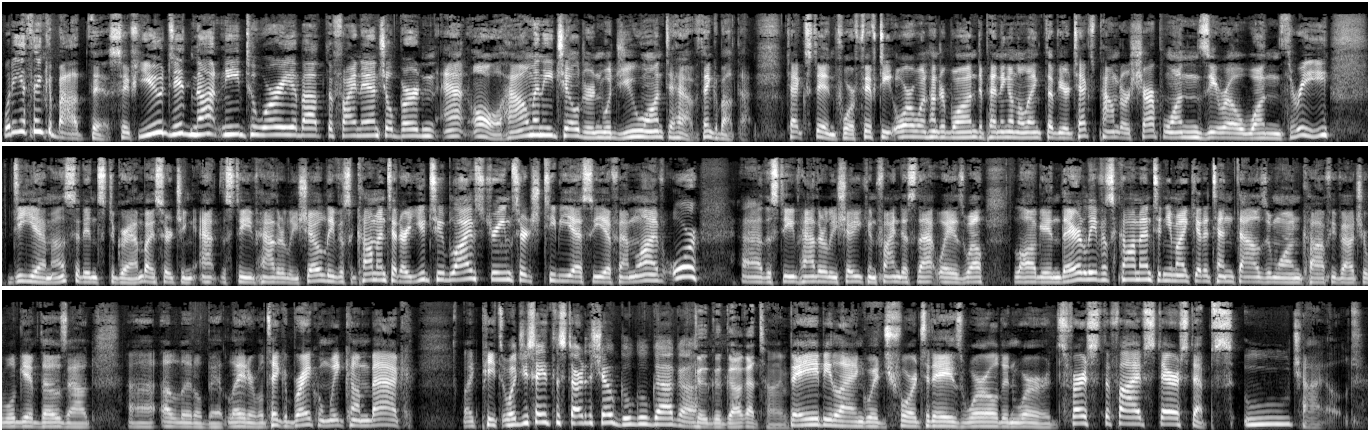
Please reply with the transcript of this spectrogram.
What do you think about this? If you did not need to worry about the financial burden at all, how many children would you want to have? Think about that. Text in for 50 or 101, depending on the length of your text, pound or sharp 1013. DM us at Instagram by searching at The Steve Hatherley Show. Leave us a comment at our YouTube live stream, search TBS EFM Live, or uh, the Steve Hatherley Show. You can find us that way as well. Log in there, leave us a comment, and you might get a 10,001 coffee voucher. We'll give those out uh, a little bit later. We'll take a break when we come back. Like pizza. What'd you say at the start of the show? Goo goo gaga. Goo goo gaga time. Baby language for today's world in words. First, the Five Stairsteps. Ooh, child.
